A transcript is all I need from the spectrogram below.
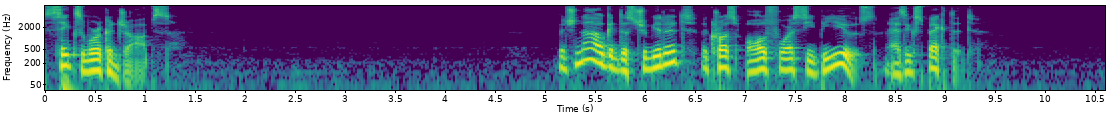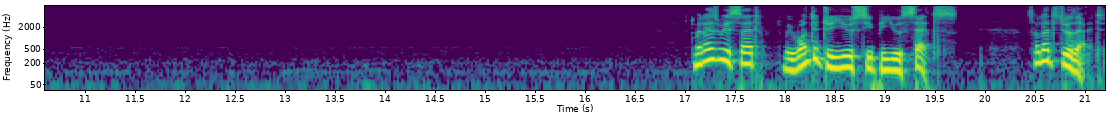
six worker jobs, which now get distributed across all four CPUs, as expected. But as we said, we wanted to use CPU sets, so let's do that.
